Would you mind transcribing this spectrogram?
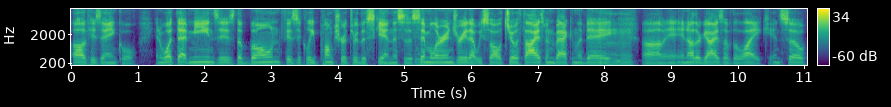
of his ankle. And what that means is the bone physically punctured through the skin. This is a similar injury that we saw with Joe Theismann back in the day mm-hmm. um, and, and, other guys of the like. And so,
